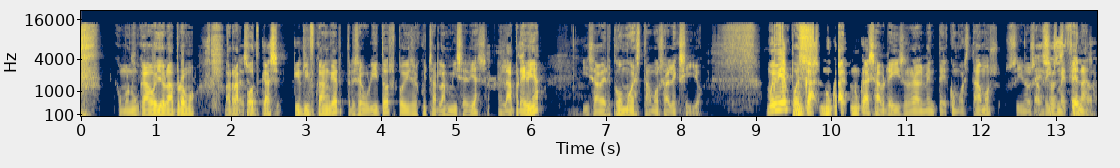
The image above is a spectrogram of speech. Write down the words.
como nunca hago yo la promo, barra podcast cliffhanger, tres euritos, podéis escuchar las miserias en la previa y saber cómo estamos Alex y yo. Muy bien, pues nunca, nunca, nunca sabréis realmente cómo estamos si nos hacéis es mecenas.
